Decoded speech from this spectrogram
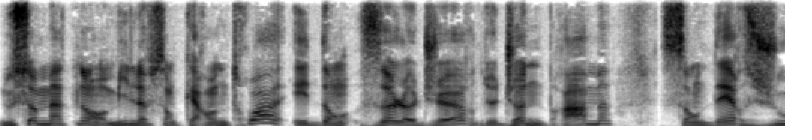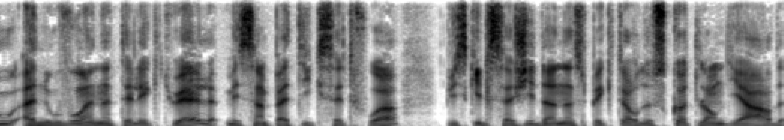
Nous sommes maintenant en 1943 et dans The Lodger de John Bram, Sanders joue à nouveau un intellectuel, mais sympathique cette fois, puisqu'il s'agit d'un inspecteur de Scotland Yard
